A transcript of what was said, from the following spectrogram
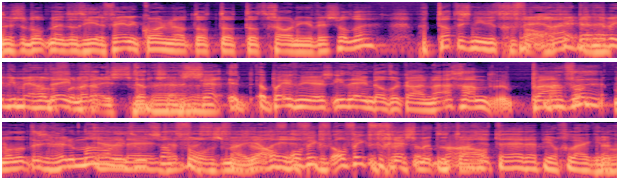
Dus op dat moment dat Heerenveen een corner had, dat, dat, dat Groningen wisselde. Maar dat is niet het geval. Nee, oké, hè? daar heb ik niet meer helder Nee, voor maar de dat, dat zeg- op een manier is iedereen dat elkaar na gaan praten. want dat is helemaal Ja, niet nee, hoe het zat dat volgens mij. Ja, of, ik, of ik vergis me totaal. als het- Daar heb je gelijk in. hoor.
